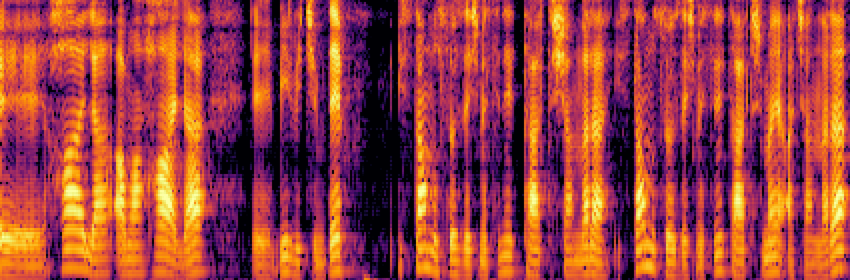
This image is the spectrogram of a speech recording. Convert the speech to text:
e, hala ama hala e, bir biçimde İstanbul Sözleşmesi'ni tartışanlara, İstanbul Sözleşmesi'ni tartışmaya açanlara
